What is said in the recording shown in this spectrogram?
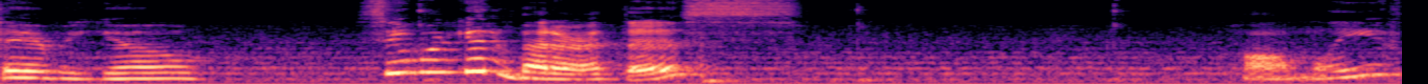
There we go. See, we're getting better at this. Palm leaf.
